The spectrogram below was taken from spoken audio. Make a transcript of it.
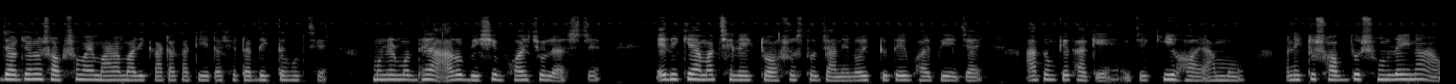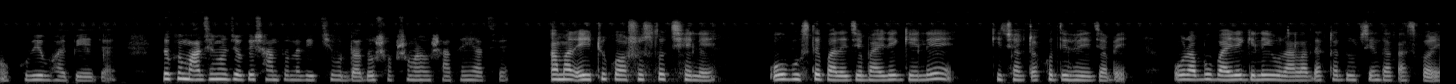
যার জন্য সবসময় মারামারি, কাটাকাটি, এটা সেটা দেখতে হচ্ছে। মনের মধ্যে আরও বেশি ভয় চলে আসছে। এদিকে আমার ছেলে একটু অসুস্থ, জানেন, ও একটুতেই ভয় পেয়ে যায়। আতঙ্কে থাকে যে কি হয়, আম্মু? মানে একটু শব্দ শুনলেই না ও খুবই ভয় পেয়ে যায়। তোকে মাঝে মাঝে ওকে সান্ত্বনা দিচ্ছি, ওর দাদু সবসময় ওর সাথেই আছে। আমার এইটুকু অসুস্থ ছেলে, ও বুঝতে পারে যে বাইরে গেলে কিছু একটা ক্ষতি হয়ে যাবে। ওর আব্বু বাইরে গেলেই ওর আলাদা একটা দুশ্চিন্তা কাজ করে।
